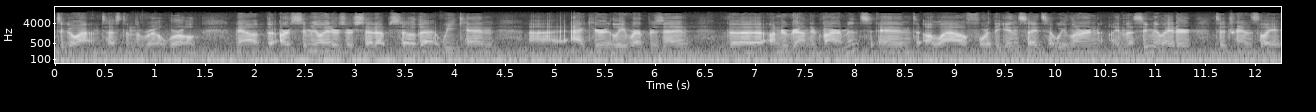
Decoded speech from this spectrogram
to go out and test in the real world. Now, the, our simulators are set up so that we can uh, accurately represent the underground environments and allow for the insights that we learn in the simulator to translate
